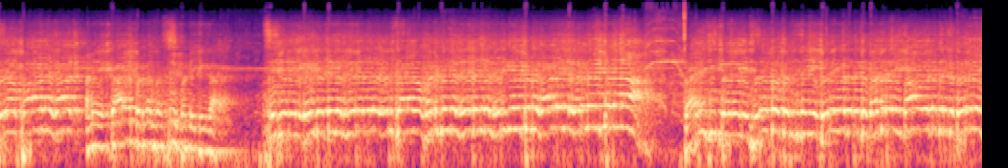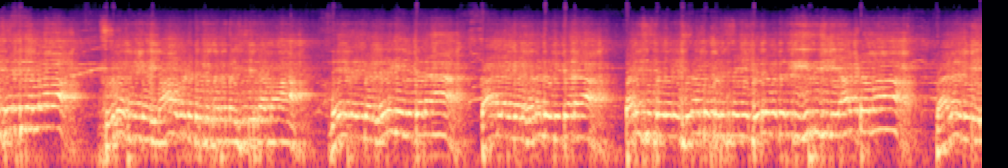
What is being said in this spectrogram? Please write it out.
சிறப்பான காயப்படுத்த பண்ணிக்கங்க வீரர்களை உற்சாகப்படுத்துங்கள் நேரங்கள் நெருங்கிவிட்டன காலைகள் கடந்து விட்டன பரிசு தலைவர் சிறப்பு பரிசனை பெறுவதற்கு மதுரை மாவட்டத்திற்கு பெருமை சேர்த்திடவா சிவகங்கை மாவட்டத்திற்கு பெருமை சேர்த்திடவா நேரங்கள் நெருங்கி விட்டன காலங்கள் கடந்து விட்டன பரிசு தொகையை சிறப்பு பரிசனை பெறுவதற்கு இறுதியில் ஆட்டமா பலவிதி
